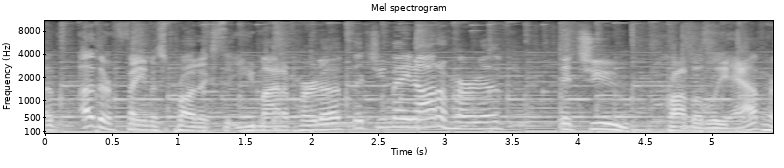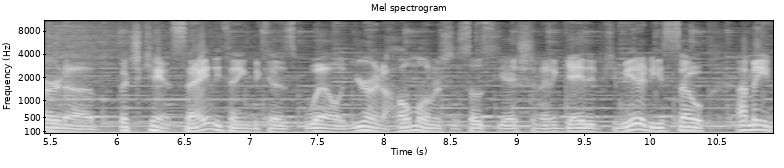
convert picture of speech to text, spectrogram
of other famous products that you might have heard of, that you may not have heard of, that you probably have heard of, but you can't say anything because, well, you're in a homeowners association in a gated community. So, I mean,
